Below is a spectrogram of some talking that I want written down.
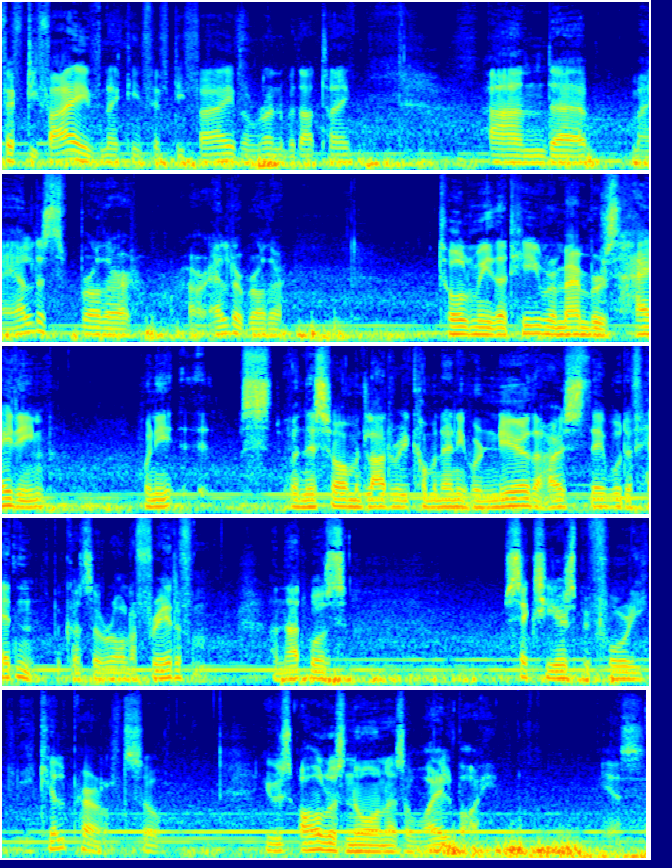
55, 1955, around about that time. And uh, my eldest brother, or elder brother, told me that he remembers hiding when he when they saw McGladdery coming anywhere near the house, they would have hidden because they were all afraid of him. And that was six years before he, he killed Pearl. So he was always known as a wild boy. Yes.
